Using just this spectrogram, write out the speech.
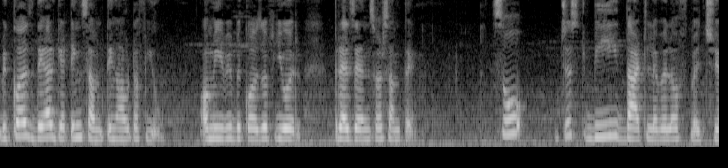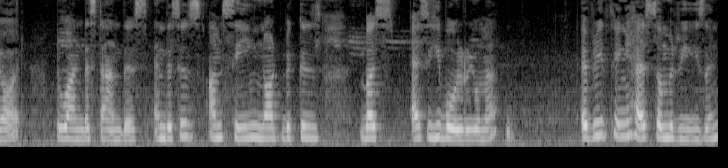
because they are getting something out of you or maybe because of your presence or something. so just be that level of mature to understand this and this is i'm saying not because बस ऐसे ही बोल रही हूँ मैं everything has some reason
